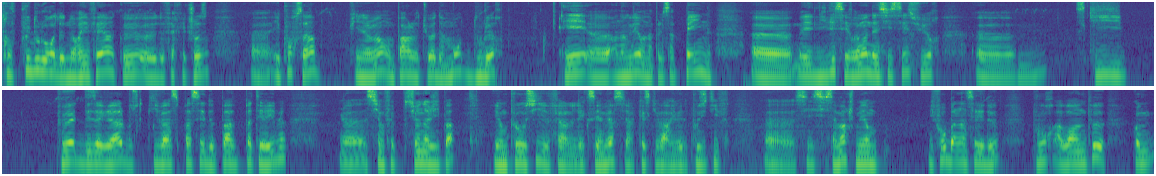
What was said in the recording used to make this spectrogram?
trouvent plus douloureux de ne rien faire que de faire quelque chose. et pour ça, finalement, on parle, tu vois, d'un mot douleur et euh, en anglais, on appelle ça pain. Euh, mais l'idée, c'est vraiment d'insister sur euh, ce qui peut être désagréable ou ce qui va se passer de pas, pas terrible si on si n'agit pas. Et on peut aussi faire l'excès inverse, c'est-à-dire qu'est-ce qui va arriver de positif si, ça marche. Mais il faut balancer les deux pour avoir un peu comme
